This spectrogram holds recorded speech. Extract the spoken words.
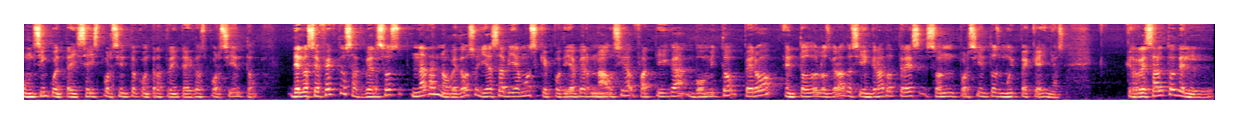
un 56% contra 32%. De los efectos adversos, nada novedoso, ya sabíamos que podía haber náusea, fatiga, vómito, pero en todos los grados y en grado 3 son por cientos muy pequeños. Resalto del,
